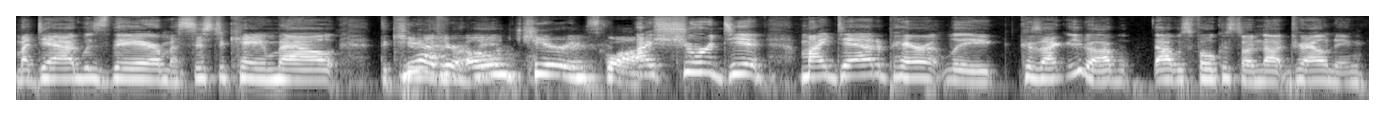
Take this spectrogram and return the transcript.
My dad was there. My sister came out. The kids You had your were there. own cheering squad. I sure did. My dad apparently, because I, you know, I, I was focused on not drowning,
